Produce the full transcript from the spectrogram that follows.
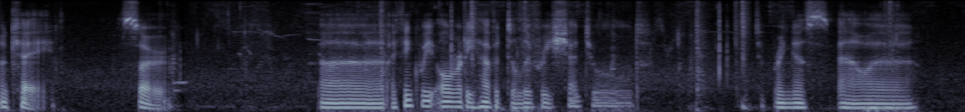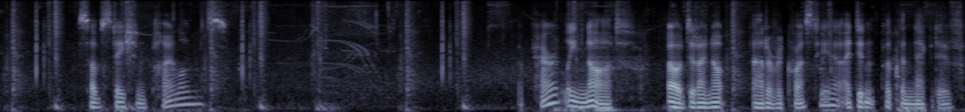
Okay, so uh, I think we already have a delivery scheduled to bring us our substation pylons? Apparently not. Oh, did I not add a request here? I didn't put the negative.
